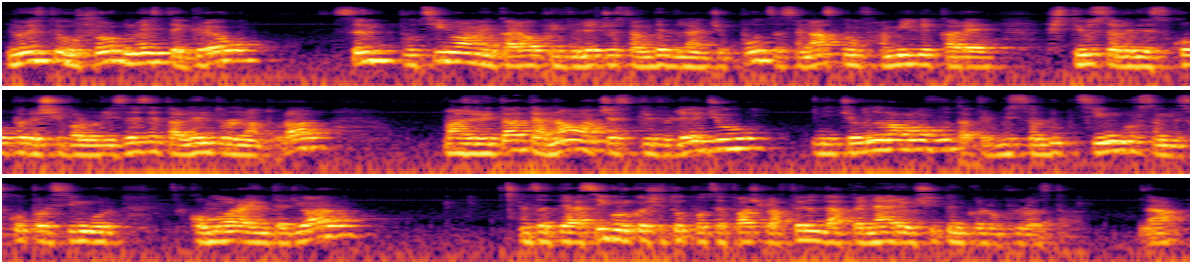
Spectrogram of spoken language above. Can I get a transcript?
Nu este ușor, nu este greu, sunt puțini oameni care au privilegiul ăsta încă de la început, să se nască în familii care știu să le descopere și valorizeze talentul natural. Majoritatea n-au acest privilegiu, nici eu nu l-am avut, a trebuit să lupt singur, să-mi descoper singur comora interioară. Însă te asigur că și tu poți să faci la fel dacă n-ai reușit încă lucrul ăsta. Da?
